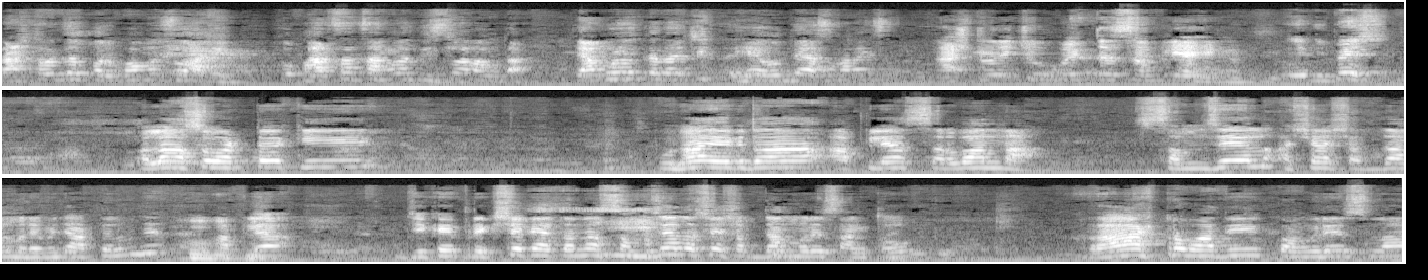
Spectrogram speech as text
राष्ट्रवादीचा परफॉर्मन्स जो आहे तो फारसा चांगला दिसला नव्हता. त्यामुळे कदाचित हे होते असं म्हणायचं. राष्ट्रवादीची उपयुक्त संपली आहे का? हे दीपेश. मला असं वाटतं की पुन्हा एकदा आपल्या सर्वांना समजेल अशा शब्दांमध्ये म्हणजे आपल्याला म्हणजे आपल्या जे काही प्रेक्षक आहेत त्यांना समजेल अशा शब्दांमध्ये सांगतो. राष्ट्रवादी काँग्रेसला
